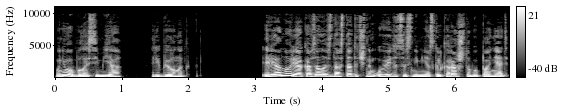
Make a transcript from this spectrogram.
У него была семья, ребенок. Элеоноре оказалось достаточным увидеться с ним несколько раз, чтобы понять,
